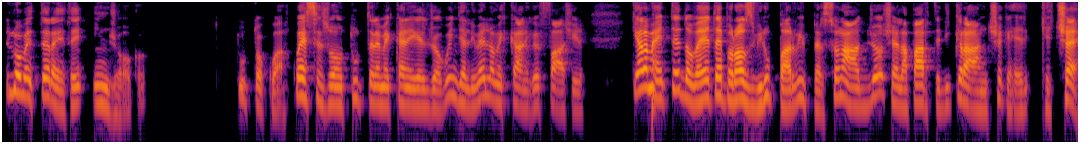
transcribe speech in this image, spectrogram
lo metterete in gioco. Tutto qua. Queste sono tutte le meccaniche del gioco. Quindi a livello meccanico è facile. Chiaramente dovete però svilupparvi il personaggio c'è la parte di crunch che, che c'è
